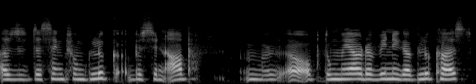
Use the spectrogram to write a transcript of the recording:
also das hängt vom Glück ein bisschen ab, äh, ob du mehr oder weniger Glück hast.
